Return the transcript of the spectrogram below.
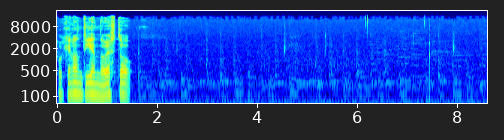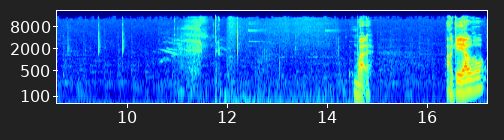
Porque no entiendo esto. Vale. Aquí hay algo.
